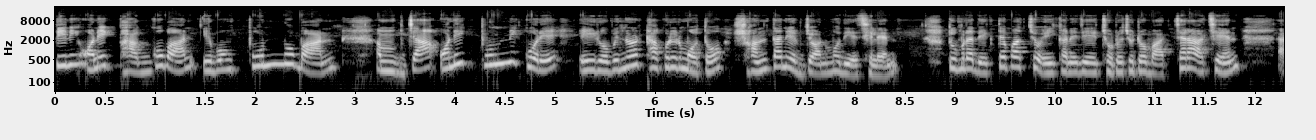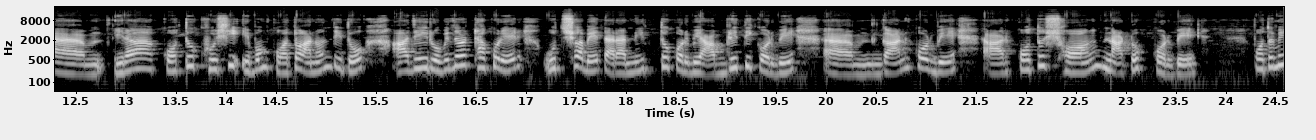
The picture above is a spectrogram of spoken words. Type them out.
তিনি অনেক ভাগ্যবান এবং পুণ্যবান যা অনেক পুণ্যি করে এই রবীন্দ্রনাথ ঠাকুরের মতো সন্তানের জন্ম দিয়েছিলেন। তোমরা দেখতে পাচ্ছ এইখানে যে ছোট ছোট বাচ্চারা আছেন এরা কত খুশি এবং কত আনন্দিত। আজ এই রবীন্দ্রনাথ ঠাকুরের উৎসবে তারা নৃত্য করবে, আবৃত্তি করবে গান করবে আর কত সং নাটক করবে। প্রথমে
